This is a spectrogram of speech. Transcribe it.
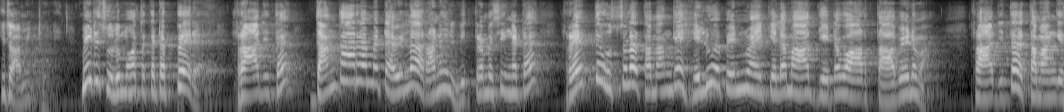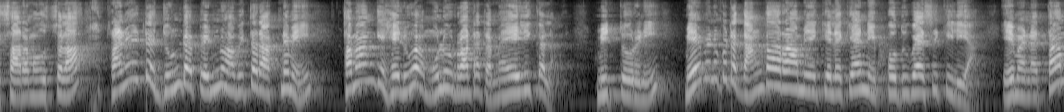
හිතා මිට්ටුනේ. මීට සුළු මොහොතකට පෙර රාජිත දංකාරාමයට ඇවිල්ලා රනිල් වික්‍රමසිංහට රෙද්ද උස්සලා තමන්ගේ හෙළුව පෙන්වයි කියලා මාධ්‍යයට වාර්තා වෙනවා. රාජිත තමන්ගේ සරම උස්සලා රනිල්ට ජුණ්ඩ පෙන්වුවා විතරක් නෙමෙයි තමන්ගේ හෙළුව මුළු රටටම එලි කළා. මිට්ටෝරණි මේ වෙනකොට ගංගාරාමය කියලා කියන්නේ පොදු වැසිකිළියක්. එහෙම නැත්නම්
